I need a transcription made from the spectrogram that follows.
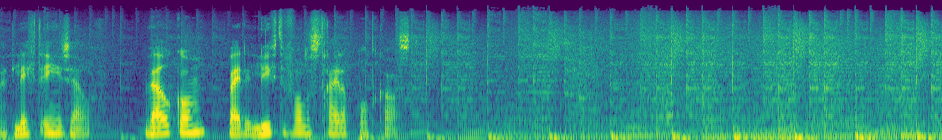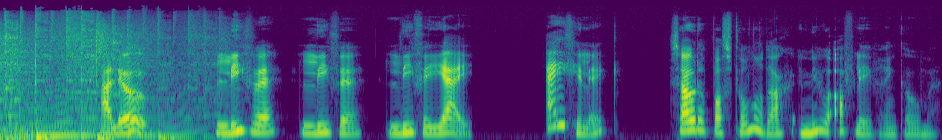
het licht in jezelf. Welkom bij de Liefdevolle Strijder Podcast. Hallo, lieve, lieve, lieve jij. Eigenlijk zou er pas donderdag een nieuwe aflevering komen.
